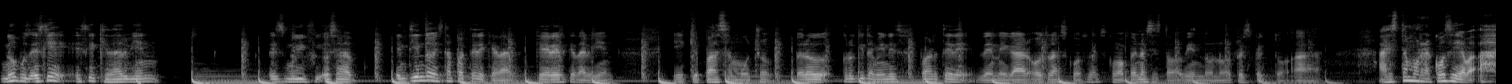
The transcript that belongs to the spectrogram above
No, pues es que, es que quedar bien es muy difícil. O sea, entiendo esta parte de quedar, querer quedar bien y que pasa mucho, pero creo que también es parte de, de negar otras cosas, como apenas estaba viendo, ¿no? Respecto a, a esta morra, ¿cómo se llama? Ah,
